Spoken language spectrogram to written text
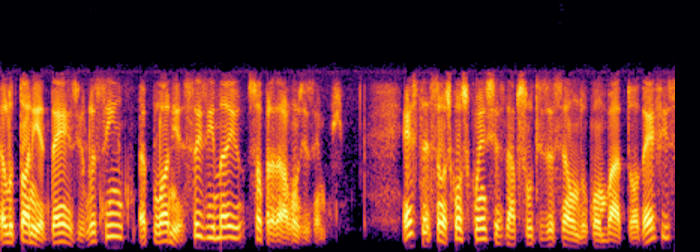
a Letónia 10,5%, a Polónia 6,5%, só para dar alguns exemplos. Estas são as consequências da absolutização do combate ao déficit,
